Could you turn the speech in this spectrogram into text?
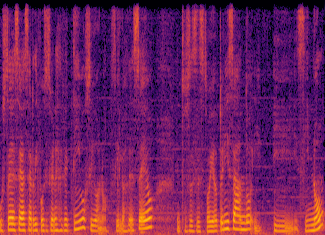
¿usted desea hacer disposiciones de efectivo, sí o no? Si los deseo, entonces estoy autorizando y, si no,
